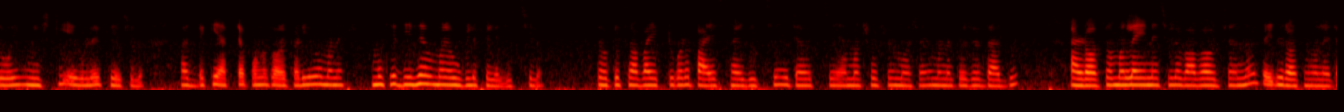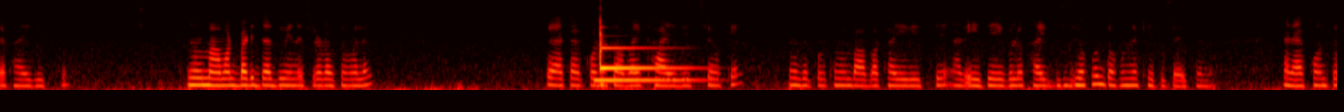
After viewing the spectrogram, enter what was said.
দই, মিষ্টি এগুলোই খেয়েছিল। বাদ বাকি একটা কোনো তরকারিও মানে মুখে দিলে মানে উগলে ফেলে দিচ্ছিল। তো ওকে সবাই একটু করে পায়েস খাইয়ে দিচ্ছে। এটা হচ্ছে আমার শ্বশুর মশাই মানে তোজোর দাদু। আর রসমালাই এনেছিল বাবা ওর জন্য, তো এই যে রসমালাইটা খাইয়ে দিচ্ছে। ওর মামার বাড়ির দাদু এনেছিল রসমালাই। তো এক এক করে সবাই খাইয়ে দিচ্ছে ওকে। তো প্রথমে বাবা খাইয়ে দিচ্ছে, আর এই যে এগুলো খাইয়ে দিচ্ছে যখন, তখন আর খেতে চাইছে না। আর এখন তো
